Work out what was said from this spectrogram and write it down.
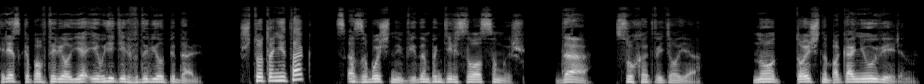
Резко повторил я, и водитель вдавил педаль. «Что-то не так?» — с озабоченным видом поинтересовался мышь. «Да», — сухо ответил я. «Но точно пока не уверен.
